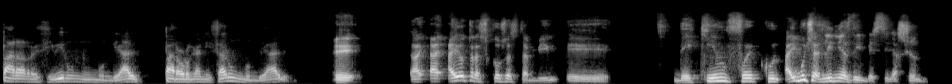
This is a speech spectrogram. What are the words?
para recibir un mundial, para organizar un mundial. Eh, hay, otras cosas también. Eh, de quién fue Hay muchas líneas de investigación.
